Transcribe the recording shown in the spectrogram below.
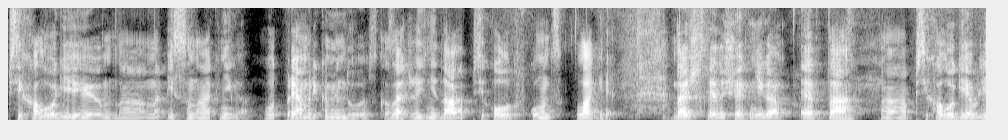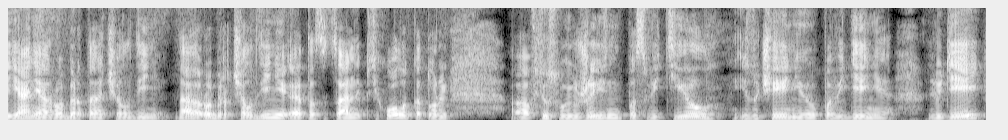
психологии э, написанная книга. Вот прям рекомендую. Сказать жизни да, психолог в концлагере. Дальше, следующая книга это «Психология влияния» Роберта Челдини. Да, Роберт Челдини это социальный психолог, который Э, всю свою жизнь посвятил изучению поведения людей,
